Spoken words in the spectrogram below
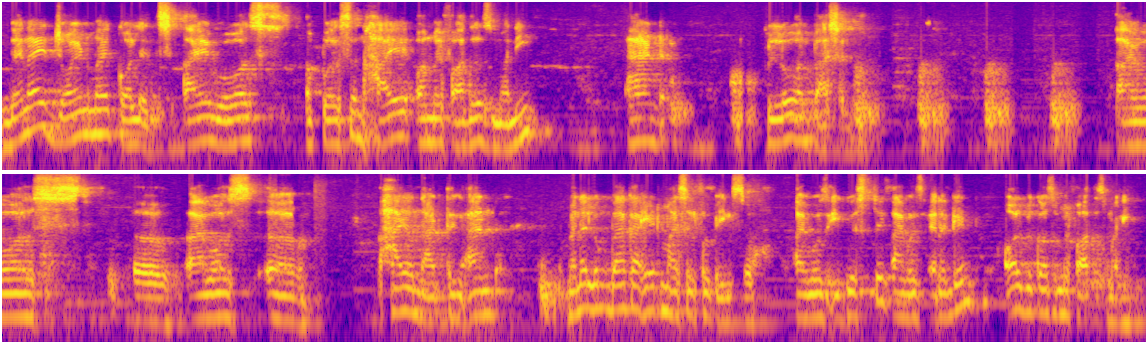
I joined my college, I was a person high on my father's money and low on passion. I was, uh, I was uh, high on that thing. And when I look back, I hate myself for being so. I was egoistic, I was arrogant, all because of my father's money.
